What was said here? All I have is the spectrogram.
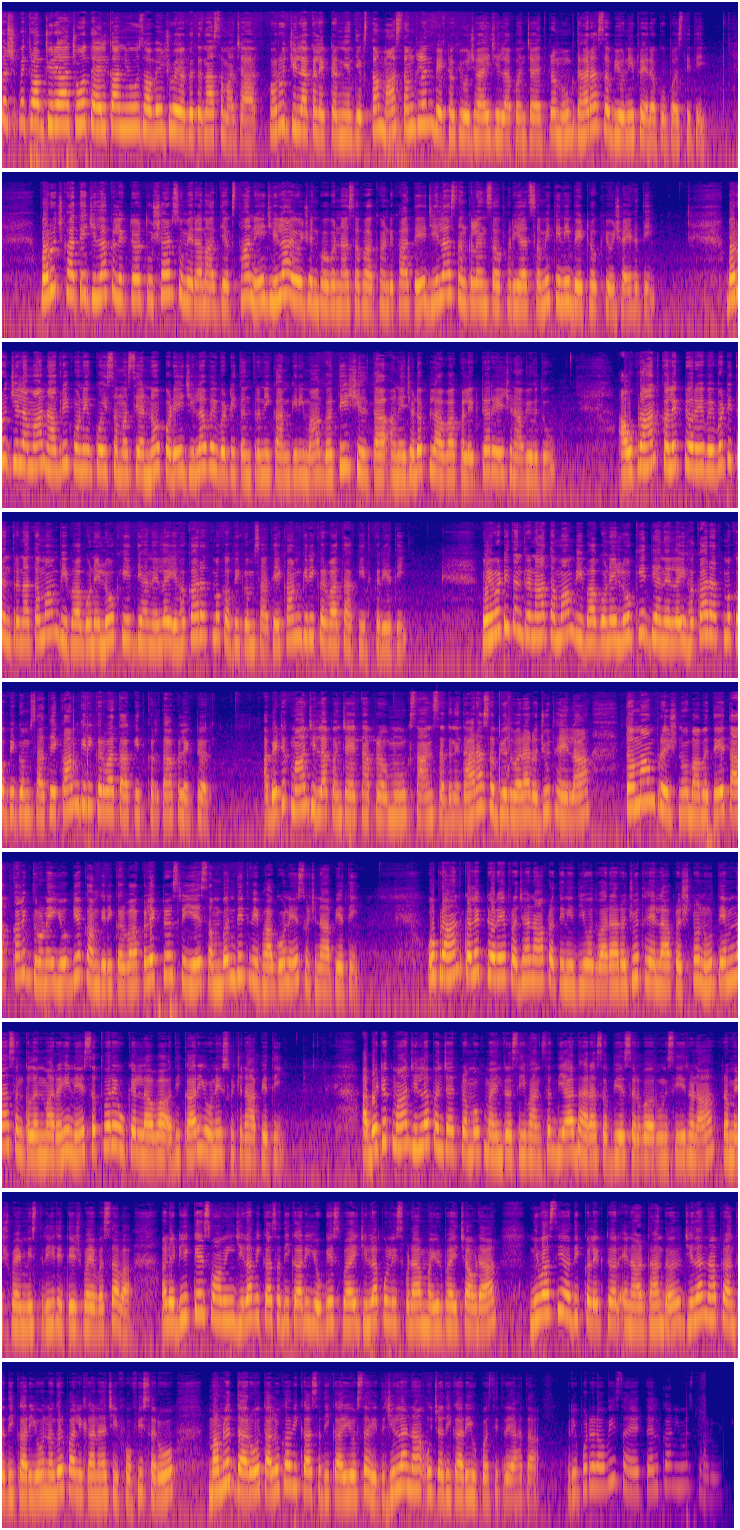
દર્શક મિત્રો, આપ જોઈ રહ્યા છો તહેલકા ન્યૂઝ. હવે જોઈએ અગત્યના સમાચાર. ભરૂચ જિલ્લા કલેક્ટરની અધ્યક્ષતામાં સંકલન બેઠક યોજાઈ. જિલ્લા પંચાયત પ્રમુખ, ધારાસભ્યોની પ્રેરક ઉપસ્થિતિ. ભરૂચ ખાતે જિલ્લા કલેક્ટર તુષાર સુમેરાના અધ્યક્ષસ્થાને જિલ્લા આયોજન ભવનના સભાખંડ ખાતે જિલ્લા સંકલન સહ ફરિયાદ સમિતિની બેઠક યોજાઈ હતી. ભરૂચ જિલ્લામાં નાગરિકોને કોઈ સમસ્યા ન પડે, જિલ્લા વહીવટીતંત્રની કામગીરીમાં ગતિશીલતા અને ઝડપ લાવવા કલેક્ટરે જણાવ્યું હતું. આ ઉપરાંત કલેક્ટરે વહીવટીતંત્રના તમામ વિભાગોને લોકહિત ધ્યાને લઈ હકારાત્મક અભિગમ સાથે કામગીરી કરવા તાકીદ કરી હતી. વહીવટીતંત્રના તમામ વિભાગોને લોકહિત ધ્યાને લઈ હકારાત્મક અભિગમ સાથે કામગીરી કરવા તાકીદ કરતા કલેક્ટર. આ બેઠકમાં જિલ્લા પંચાયતના પ્રમુખ, સાંસદ અને ધારાસભ્યો દ્વારા રજૂ થયેલા તમામ પ્રશ્નો બાબતે તાત્કાલિક ધોરણે યોગ્ય કામગીરી કરવા કલેક્ટરશ્રીએ સંબંધિત વિભાગોને સૂચના આપી હતી. ઉપરાંત કલેક્ટરે પ્રજાના પ્રતિનિધિઓ દ્વારા રજૂ થયેલા પ્રશ્નોનું તેમના સંકલનમાં રહીને સત્વરે ઉકેલ લાવવા અધિકારીઓને સૂચના આપી હતી. આ બેઠકમાં જિલ્લા પંચાયત પ્રમુખ મહેન્દ્રસિંહ વાંસદિયા, ધારાસભ્ય સર્વ અરુણસિંહ રણા, રમેશભાઈ મિસ્ત્રી, રીતેશભાઈ વસાવા અને ડી કે સ્વામી, જિલ્લા વિકાસ અધિકારી યોગેશભાઈ, જિલ્લા પોલીસ વડા મયુરભાઈ ચાવડા, નિવાસી અધિક કલેક્ટર એનઆર ધાંધલ, જિલ્લાના પ્રાંત અધિકારીઓ, નગરપાલિકાના ચીફ ઓફિસરો, મામલતદારો, તાલુકા વિકાસ અધિકારીઓ સહિત જિલ્લાના ઉચ્ચ અધિકારી ઉપસ્થિત રહ્યા હતા. રિપોર્ટર સહેદ તેલકા ન્યૂઝ ભરૂચ.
